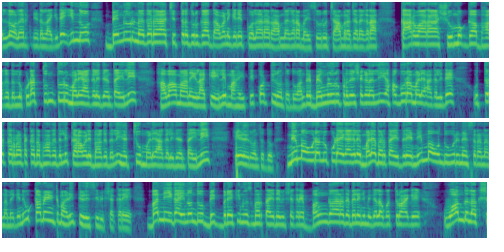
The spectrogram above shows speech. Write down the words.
ಎಲ್ಲೋ ಅಲರ್ಟ್ ನೀಡಲಾಗಿದೆ. ಇನ್ನು ಬೆಂಗಳೂರು ನಗರ, ಚಿತ್ರದುರ್ಗ, ದಾವಣಗೆರೆ, ಕೋಲಾರ, ರಾಮನಗರ, ಮೈಸೂರು, ಚಾಮರಾಜನಗರ, ಕಾರವಾರ, ಶಿವಮೊಗ್ಗ ಭಾಗದಲ್ಲೂ ಕೂಡ ತುಂತುರು ಮಳೆ ಆಗಲಿದೆ ಅಂತ ಇಲ್ಲಿ ಹವಾಮಾನ ಇಲಾಖೆ ಇಲ್ಲಿ ಮಾಹಿತಿ ಕೊಟ್ಟಿರುವಂತದ್ದು ಅಂದ್ರೆ ಬೆಂಗಳೂರು ಪ್ರದೇಶಗಳಲ್ಲಿ ಹಗುರ ಮಳೆ ಆಗಲಿದೆ. ಉತ್ತರ ಕರ್ನಾಟಕದ ಭಾಗದಲ್ಲಿ, ಕರಾವಳಿ ಭಾಗದಲ್ಲಿ ಹೆಚ್ಚು ಮಳೆ ಆಗಲಿದೆ ಅಂತ ಇಲ್ಲಿ ಹೇಳಿರುವಂತದ್ದು ನಿಮ್ಮ ಊರಲ್ಲೂ ಕೂಡ ಈಗಾಗಲೇ ಮಳೆ ಬರ್ತಾ ಇದ್ರೆ ನಿಮ್ಮ ಒಂದು ಊರಿನ ಹೆಸರನ್ನ ನಮಗೆ ನೀವು ಕಮೆಂಟ್ ಮಾಡಿ ತಿಳಿಸಿ ವೀಕ್ಷಕರೇ. ಬನ್ನಿ ಈಗ ಇನ್ನೊಂದು ಬಿಗ್ ಬ್ರೇಕಿಂಗ್ ನ್ಯೂಸ್ ಬರ್ತಾ ಇದೆ ವೀಕ್ಷಕರೇ. ಬಂಗಾರದ ಬೆಲೆ ನಿಮಗೆಲ್ಲ ಗೊತ್ತಿರೋ ಹಾಗೆ ಒಂದು ಲಕ್ಷ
